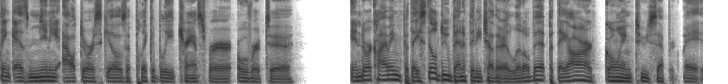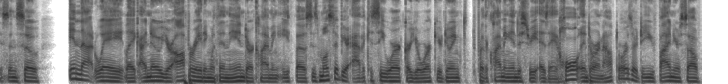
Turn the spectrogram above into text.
think as many outdoor skills applicably transfer over to indoor climbing, but they still do benefit each other a little bit, but they are going two separate ways. And so in that way, like I know you're operating within the indoor climbing ethos. Is most of your advocacy work or your work you're doing for the climbing industry as a whole, indoor and outdoors, or do you find yourself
